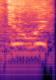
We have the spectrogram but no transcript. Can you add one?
do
